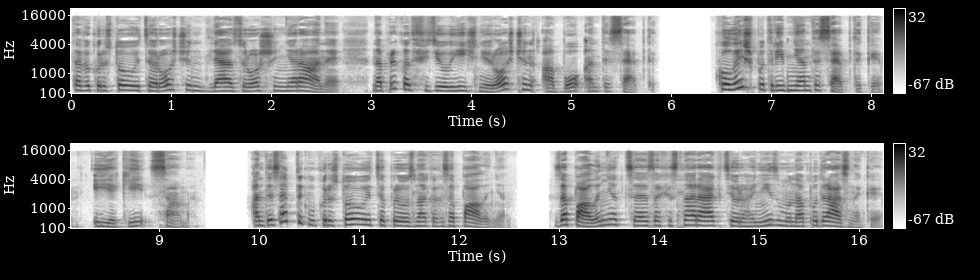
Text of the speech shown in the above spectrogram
та використовується розчин для зрошення рани, наприклад, фізіологічний розчин або антисептик. Коли ж потрібні антисептики і які саме? Антисептик використовується при ознаках запалення. Запалення це захисна реакція організму на подразники.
